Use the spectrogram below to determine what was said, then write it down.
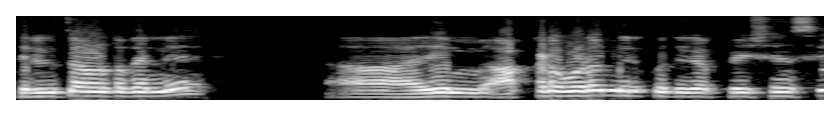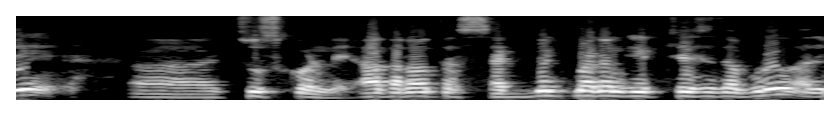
తిరుగుతూ ఉంటుందండి. అది అక్కడ కూడా మీరు కొద్దిగా పేషెన్సీ చూసుకోండి. ఆ తర్వాత సబ్మిట్ బటన్ క్లిక్ చేసేటప్పుడు అది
